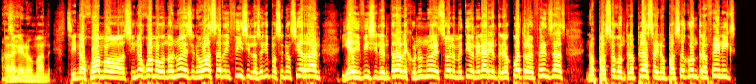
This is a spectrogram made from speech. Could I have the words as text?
para ¿Ah, que nos mande. Si no jugamos, si no jugamos con dos 9 se nos va a hacer difícil, los equipos se nos cierran y es difícil entrarles con un 9 solo metido en el área entre los cuatro defensas. Nos pasó contra Plaza y nos pasó contra Fénix.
